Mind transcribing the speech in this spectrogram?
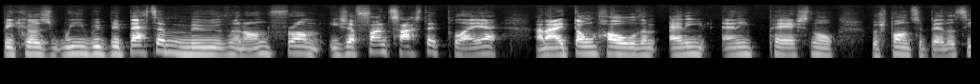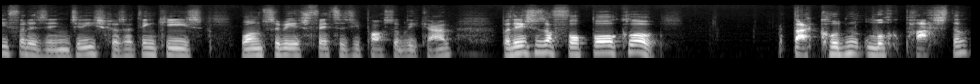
because we would be better moving on from. He's a fantastic player, and I don't hold him any any personal responsibility for his injuries because I think he's wants to be as fit as he possibly can. But this is a football club that couldn't look past them.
